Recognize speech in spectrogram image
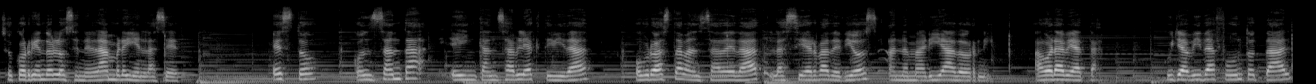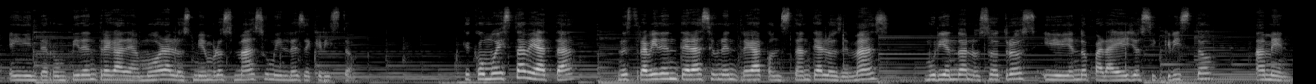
socorriéndolos en el hambre y en la sed. Esto, con santa e incansable actividad, obró hasta avanzada edad la sierva de Dios Ana María Adorni, ahora beata, cuya vida fue un total e ininterrumpida entrega de amor a los miembros más humildes de Cristo. Que como esta beata, nuestra vida entera sea una entrega constante a los demás, muriendo a nosotros y viviendo para ellos y Cristo. Amén.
